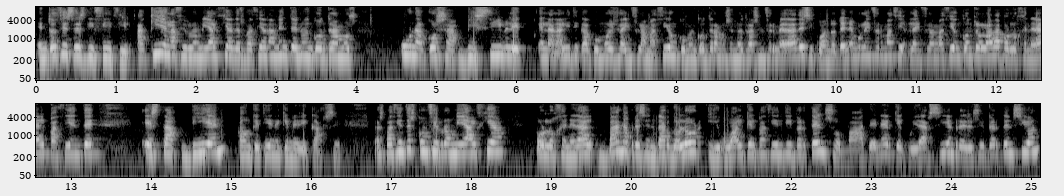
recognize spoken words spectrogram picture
Entonces es difícil. Aquí en la fibromialgia, desgraciadamente, no encontramos una cosa visible en la analítica como es la inflamación, como encontramos en otras enfermedades, y cuando tenemos la, inflamación, la inflamación controlada, por lo general el paciente está bien, aunque tiene que medicarse. Las pacientes con fibromialgia, por lo general, van a presentar dolor, igual que el paciente hipertenso va a tener que cuidar siempre de su hipertensión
